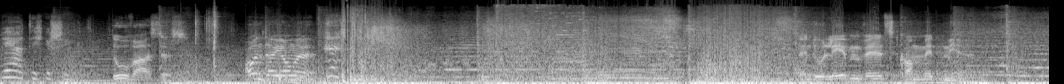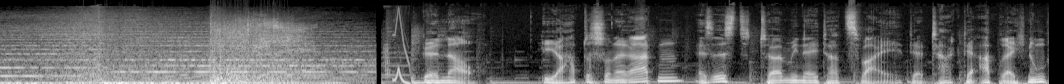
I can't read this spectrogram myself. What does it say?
Wer hat dich geschickt? Du warst es. Runter, Junge! Wenn du leben willst, komm mit mir. Genau. Ihr habt es schon erraten, es ist Terminator 2, der Tag der Abrechnung,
